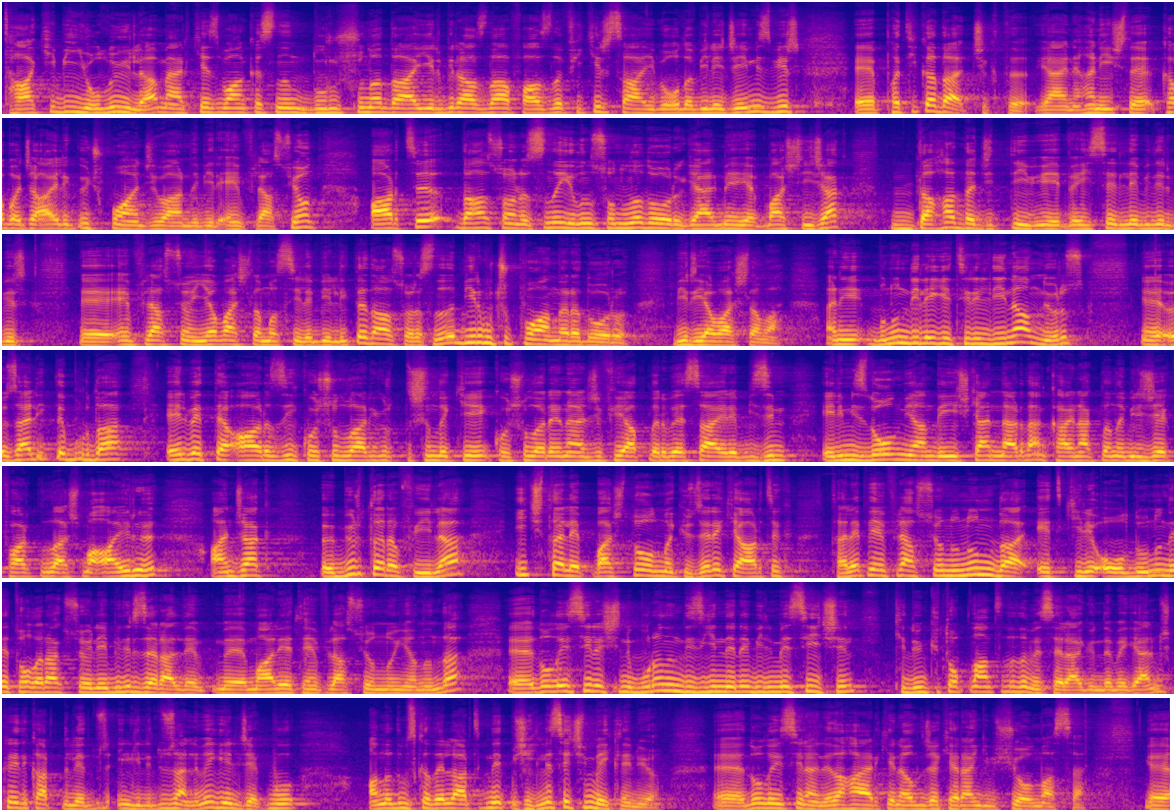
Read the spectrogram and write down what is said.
takibi yoluyla Merkez Bankası'nın duruşuna dair biraz daha fazla fikir sahibi olabileceğimiz bir e, patika da çıktı. Yani hani işte kabaca aylık 3 puan civarında bir enflasyon artı daha sonrasında yılın sonuna doğru gelmeye başlayacak daha da ciddi bir ve hissedilebilir bir e, enflasyon yavaşlamasıyla birlikte daha sonrasında da 1,5 puanlara doğru bir yavaşlama. Hani bunun dile getirildiğini anlıyoruz. Ee, özellikle burada elbette arızi koşullar, yurt dışındaki koşullar, enerji fiyatları vesaire bizim elimizde olmayan değişkenlerden kaynaklanabilecek farklılaşma ayrı. Ancak öbür tarafıyla iç talep başta olmak üzere ki artık talep enflasyonunun da etkili olduğunu net olarak söyleyebiliriz herhalde e, maliyet enflasyonunun yanında. E, Dolayısıyla şimdi buranın dizginlenebilmesi için ki dünkü toplantıda da mesela gündeme gelmiş kredi kartlarıyla ilgili düzenleme gelecek. Bu anladığımız kadarıyla artık net bir şekilde seçim bekleniyor. E, Dolayısıyla hani daha erken alınacak herhangi bir şey olmazsa.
